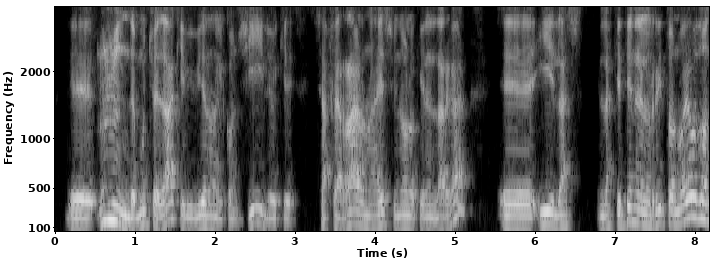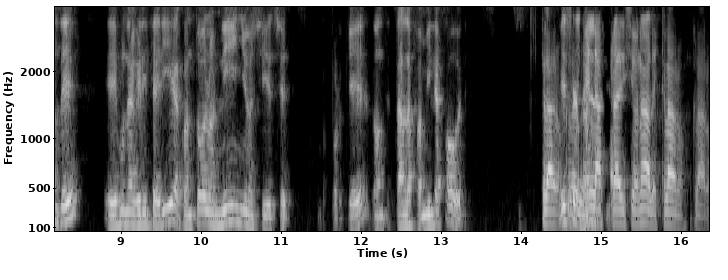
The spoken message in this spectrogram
de, mucha edad que vivieron el concilio y que se aferraron a eso y no lo quieren largar. Eh, y las, las que tienen el rito nuevo, donde es una gritería con todos los niños y etc. Porque donde están las familias jóvenes. Claro, en las tradicionales, claro, claro.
